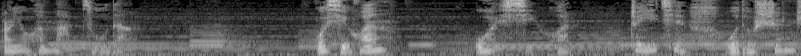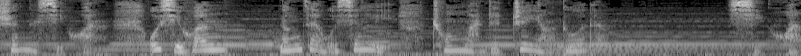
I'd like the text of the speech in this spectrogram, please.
而又很满足的。我喜欢，我喜欢。这一切，我都深深的喜欢。我喜欢，能在我心里充满着这样多的喜欢。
